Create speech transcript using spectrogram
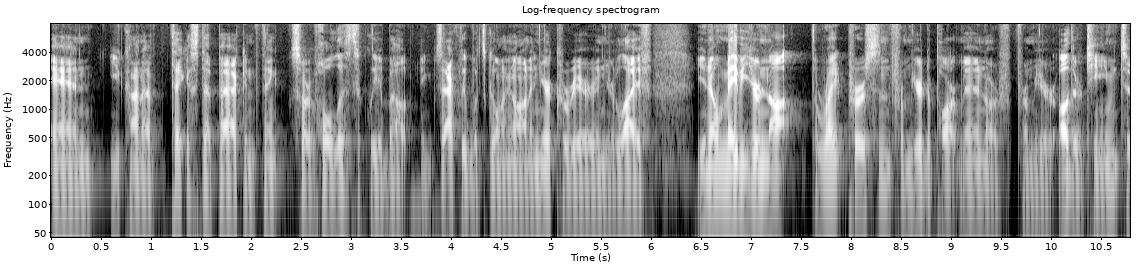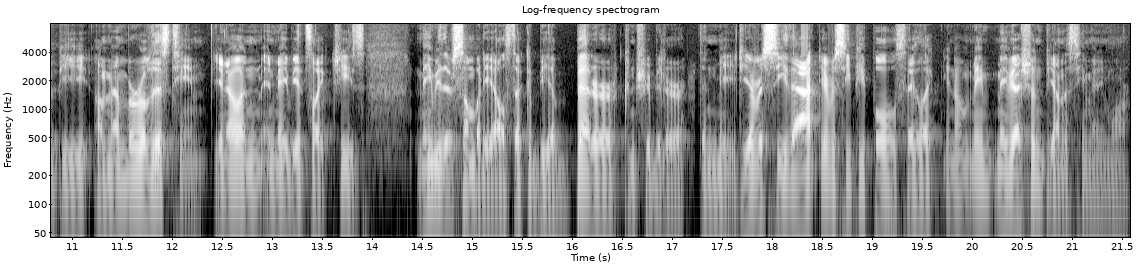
and you kind of take a step back and think sort of holistically about exactly what's going on in your career and your life, you know, maybe you're not the right person from your department or from your other team to be a member of this team, you know, and, and maybe it's like, geez, maybe there's somebody else that could be a better contributor than me. Do you ever see that? Do you ever see people say like, you know, maybe, maybe I shouldn't be on this team anymore?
